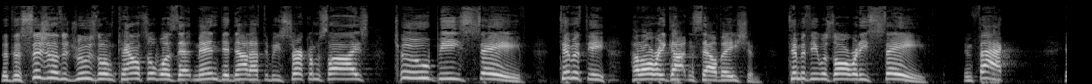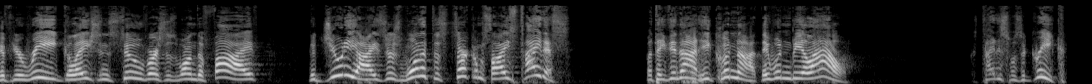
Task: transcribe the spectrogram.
the decision of the Jerusalem Council was that men did not have to be circumcised to be saved. Timothy had already gotten salvation. Timothy was already saved. In fact, if you read Galatians 2, verses 1 to 5, the Judaizers wanted to circumcise Titus, but they did not. He could not. They wouldn't be allowed. Titus was a Greek,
